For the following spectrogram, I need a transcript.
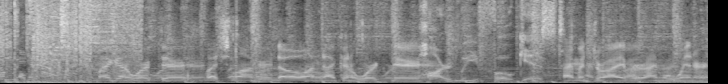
Am I gonna work there much longer? No, I'm not gonna work there. Hardly focused. I'm a driver, I'm a winner.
